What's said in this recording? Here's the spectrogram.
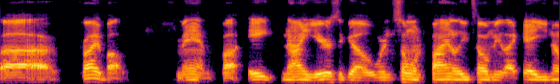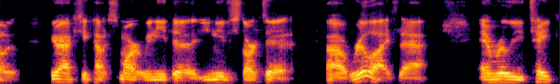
Uh, probably about man about eight nine years ago when someone finally told me like, hey, you know, you're actually kind of smart. We need to you need to start to uh, realize that and really take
